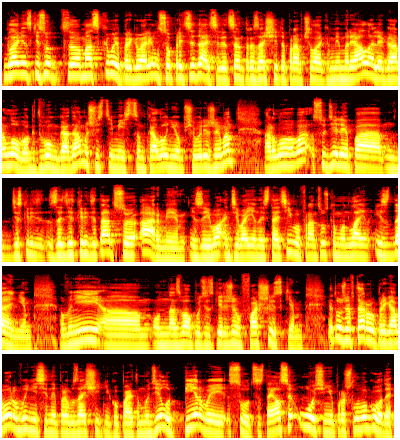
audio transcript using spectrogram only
Главинский суд Москвы приговорил сопредседателя Центра защиты прав человека «Мемориал» Олега Орлова к двум годам и шести месяцам колонии общего режима. Орлова судили по дискредит... за дискредитацию армии из-за его антивоенной статьи во французском онлайн-издании. В ней э, он назвал путинский режим фашистским. Это уже второй приговор, вынесенный правозащитнику по этому делу. Первый суд состоялся осенью прошлого года,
